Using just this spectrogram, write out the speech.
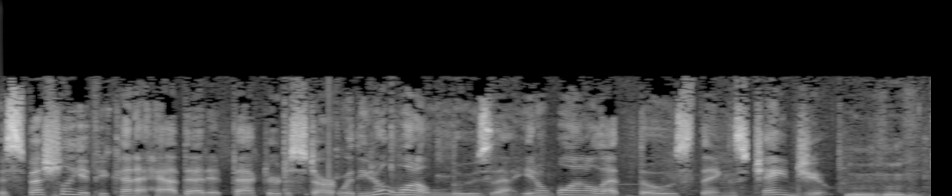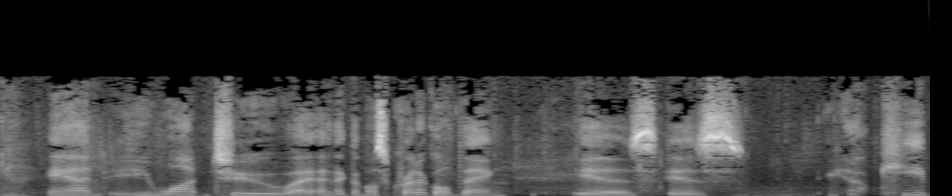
especially if you kind of had that it factor to start with, you don't want to lose that. You don't want to let those things change you. Mm-hmm. And you want to. I, I think the most critical thing is is you know keep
